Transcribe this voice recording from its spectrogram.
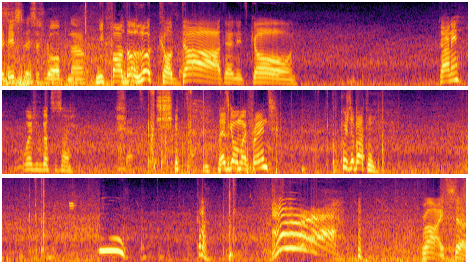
it is. This is Rob now. Nick Faldo, look at that, and it's gone. Danny, what you've got to say? Shit. Let's go, my friend. Push the button. Woo. Come on. right, so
